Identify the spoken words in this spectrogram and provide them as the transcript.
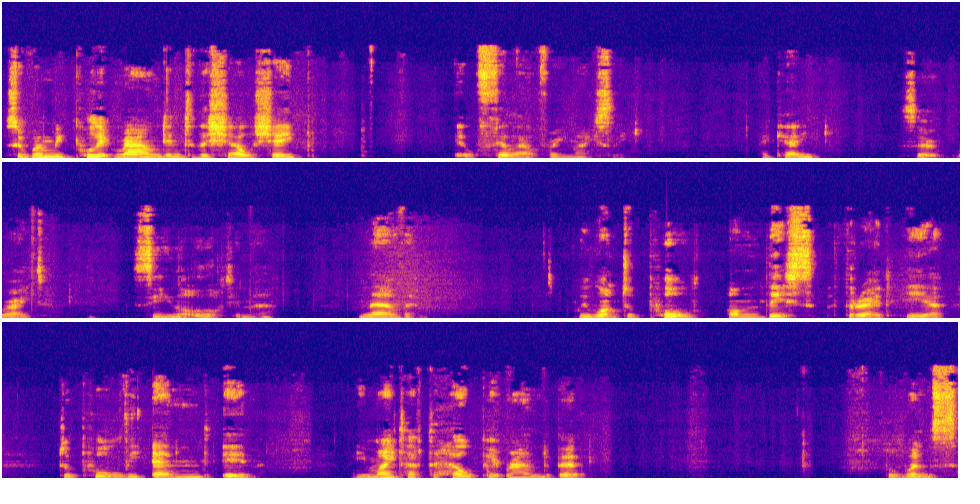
So when we pull it round into the shell shape, it'll fill out very nicely. Okay, so right, see not a lot in there. Now then, we want to pull on this thread here to pull the end in. You might have to help it round a bit, but once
